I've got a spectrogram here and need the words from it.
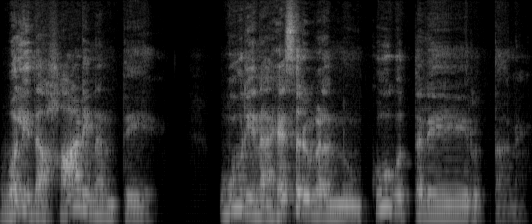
ಒಲಿದ ಹಾಡಿನಂತೆ ಊರಿನ ಹೆಸರುಗಳನ್ನು ಕೂಗುತ್ತಲೇ ಇರುತ್ತಾನೆ.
